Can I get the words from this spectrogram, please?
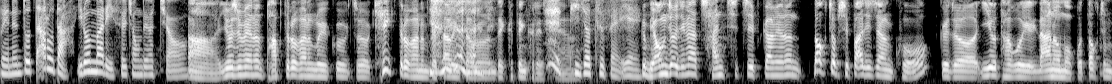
배는 또 따로다 이런 말이 있을 정도였죠. 아 요즘에는 밥 들어가는 거 있고 저 케이크 들어가는 배 따로 있다고 그러는데 그땐 그랬어요. 디저트 배 예. 그 명절이나 잔치집 가면은 떡 접시 빠지지 않고 그저 이웃하고 나눠 먹고 떡 좀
